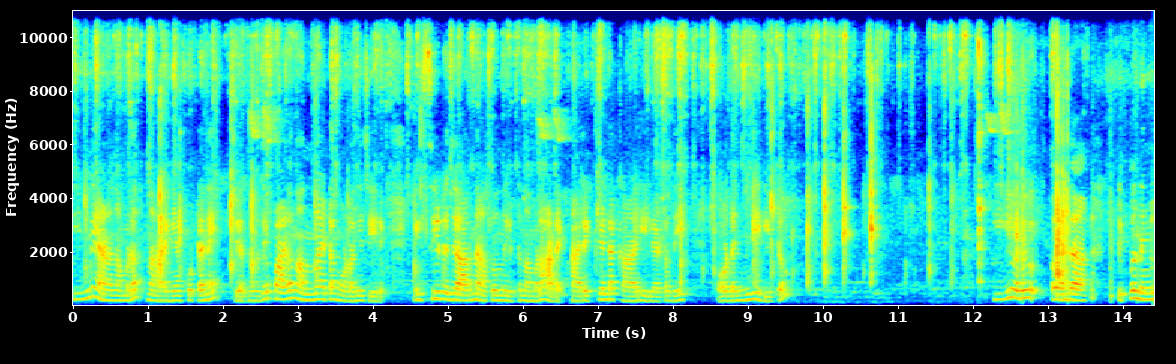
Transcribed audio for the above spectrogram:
പിന്നെയാണ് നമ്മൾ നാരങ്ങാക്കുട്ടനെ ചേർക്കുന്നത്. പഴം നന്നായിട്ട് ഉടഞ്ഞ് ചേരും. മിക്സിയുടെ ജാറിനകത്തൊന്നും ഇട്ട് നമ്മൾ അട അരയ്ക്കേണ്ട കാര്യമില്ല കേട്ടോ. അതേ ഉടഞ്ഞ് കിട്ടും. ഈ ഒരു എന്താ ടിപ്പ് നിങ്ങൾ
